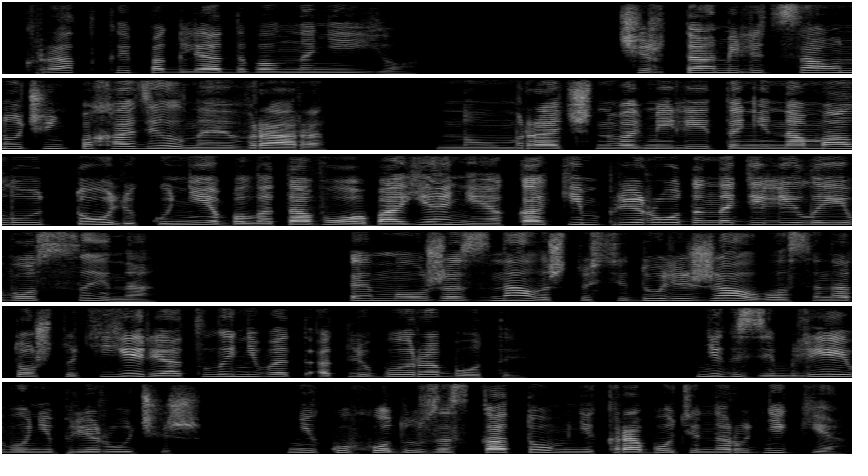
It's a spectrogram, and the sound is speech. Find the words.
украдкой поглядывал на нее. Чертами лица он очень походил на Эврара, но у мрачного Мелита ни на малую толику не было того обаяния, каким природа наделила его сына. Эмма уже знала, что Сидули жаловался на то, что Тьерри отлынивает от любой работы. Ни к земле его не приручишь, ни к уходу за скотом, ни к работе на руднике.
